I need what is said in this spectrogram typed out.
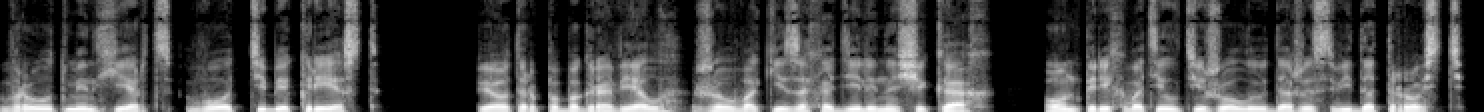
Врут, Минхерц, вот тебе крест». Петр побагровел, желваки заходили на щеках. Он перехватил тяжелую даже с вида трость.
